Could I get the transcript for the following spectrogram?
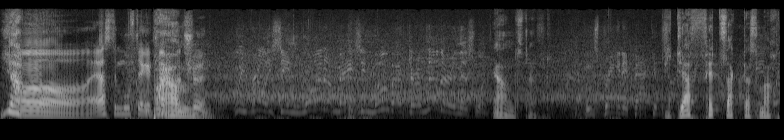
Ja, Oh, erste Move, der geklappt Bam. hat. Schön. ernsthaft. Wie der Fettsack das macht.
